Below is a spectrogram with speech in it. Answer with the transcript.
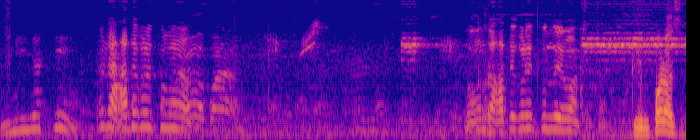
হাতে করে তুলে না তখন তো হাতে করে তুললে মাছটা টেম্পার আছে।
